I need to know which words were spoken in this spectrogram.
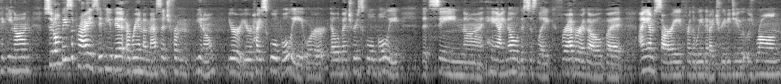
picking on. So don't be surprised if you get a random message from, you know, your, your high school bully or elementary school bully that's saying, uh, hey, I know this is like forever ago, but I am sorry for the way that I treated you. It was wrong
